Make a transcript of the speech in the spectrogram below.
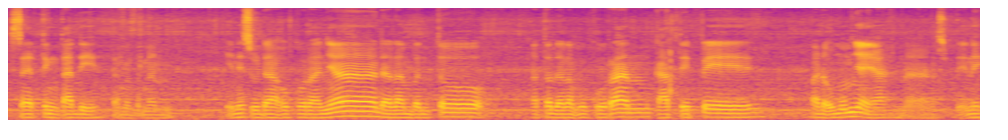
setting tadi teman-teman. Ini sudah ukurannya dalam bentuk atau dalam ukuran KTP pada umumnya ya. Nah seperti ini.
